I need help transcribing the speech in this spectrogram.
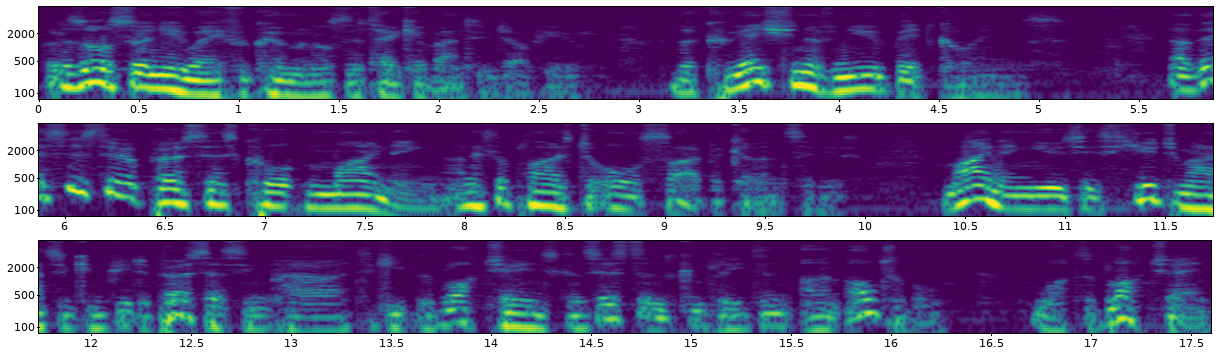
But there's also a new way for criminals to take advantage of you. The creation of new Bitcoins. Now this is through a process called mining and it applies to all cyber currencies. Mining uses huge amounts of computer processing power to keep the blockchains consistent, complete and unalterable. What's a blockchain?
